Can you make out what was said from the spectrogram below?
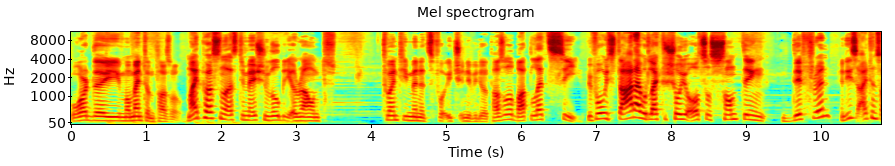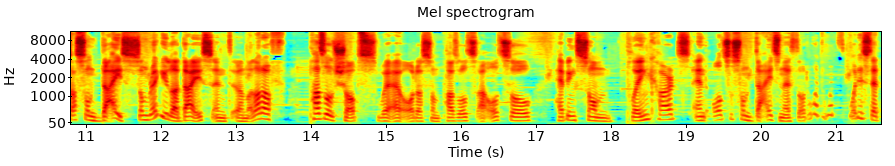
or the Momentum puzzle. My personal estimation will be around 20 minutes for each individual puzzle, but let's see. Before we start, I would like to show you also something different. And these items are some dice, some regular dice, and um, a lot of puzzle shops where I order some puzzles are also having some playing cards and also some dice. And I thought what what what is that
